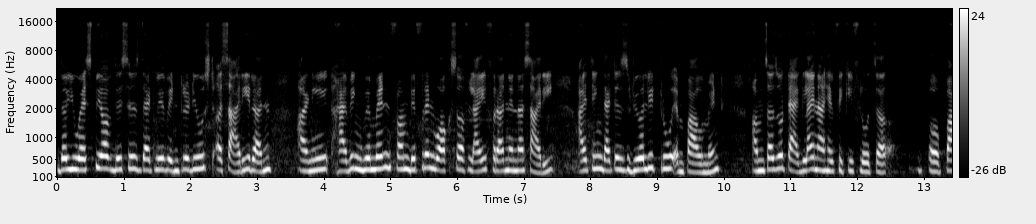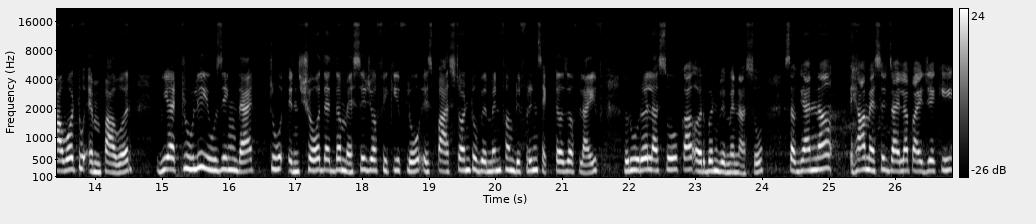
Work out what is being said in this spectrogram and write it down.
The U S P of this is that we have introduced a sari run आणि having women from different walks of life run in a sari I think that is really true empowerment आमचा जो टॅगलाईन आहे फिकी फ्लोचा power to empower we are truly using that to ensure that the message of Wiki Flow is passed on to women from different sectors of life rural असो का अर्बन विमेन असो सगळ्यांना ह्या मेसेज जायला पाहिजे की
